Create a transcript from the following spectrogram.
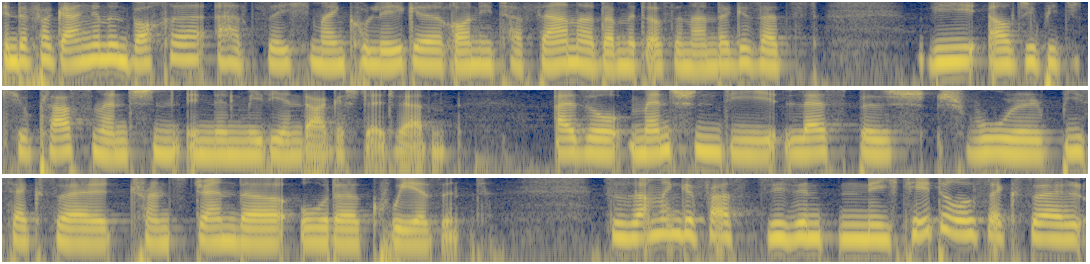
In der vergangenen Woche hat sich mein Kollege Ronny Taferner damit auseinandergesetzt, wie LGBTQ-Plus-Menschen in den Medien dargestellt werden. Also Menschen, die lesbisch, schwul, bisexuell, transgender oder queer sind. Zusammengefasst, sie sind nicht heterosexuell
